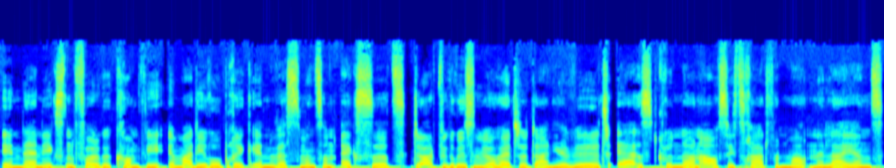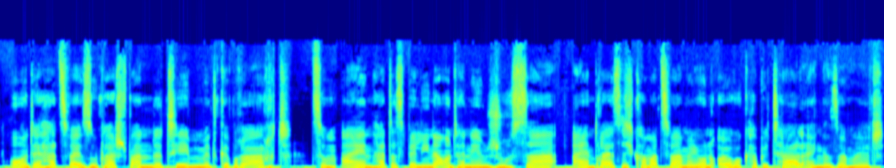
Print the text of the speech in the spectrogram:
In der nächsten Folge kommt wie immer die Rubrik Investments und Exits. Dort begrüßen wir heute Daniel Wild. Er ist Gründer und Aufsichtsrat von Mountain Alliance und er hat zwei super spannende Themen mitgebracht. Zum einen hat das Berliner Unternehmen Jusa 31,2 Millionen Euro Kapital eingesammelt.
